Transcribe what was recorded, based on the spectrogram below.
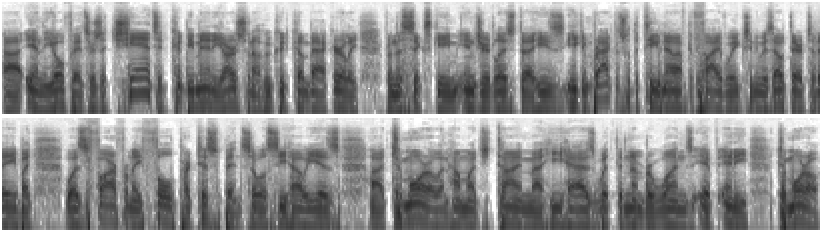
uh, in the offense. There's a chance it could be Manny Arceneaux who could come back early from the six game injured list. Uh, he's he can practice with the team now after five weeks, and he was out there today, but was far from a full participant. So we'll see how he is uh, tomorrow and how much time uh, he has with the number ones, if any, tomorrow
